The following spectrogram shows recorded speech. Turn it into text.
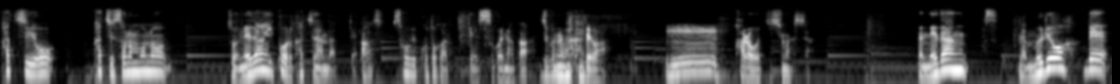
価値を、価値そのもの、そう値段イコール価値なんだって、あ、そそういうことかって、すごいなんか自分の中ではうーん。腹落ちしました。で値段、で無料で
